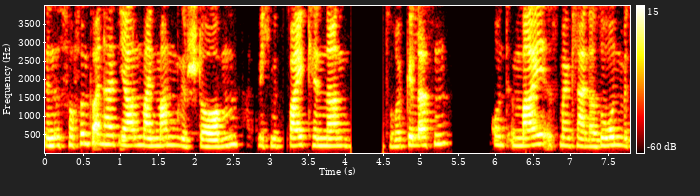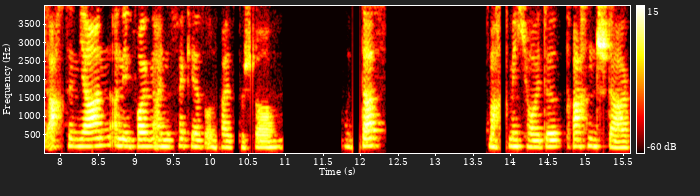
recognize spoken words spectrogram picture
Denn ist vor fünfeinhalb Jahren mein Mann gestorben mich mit zwei Kindern zurückgelassen. Und im Mai ist mein kleiner Sohn mit 18 Jahren an den Folgen eines Verkehrsunfalls gestorben. Und das macht mich heute drachenstark.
